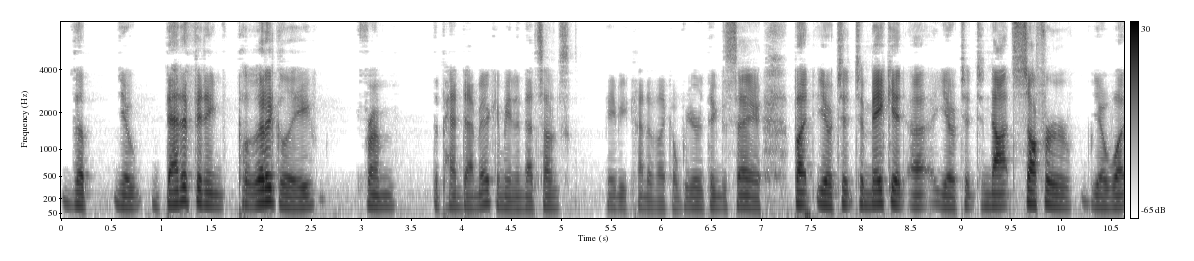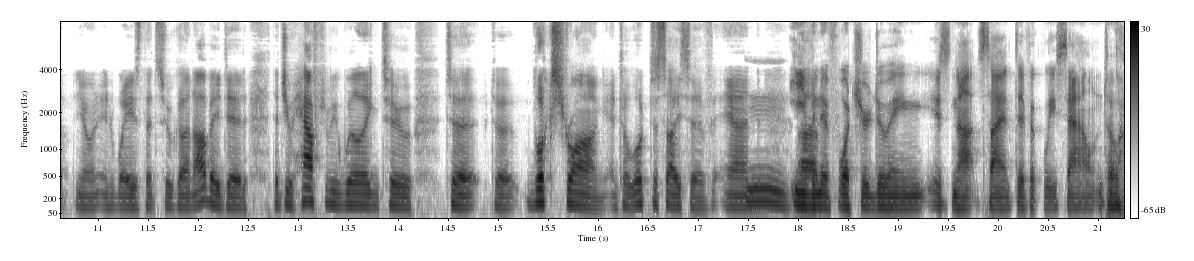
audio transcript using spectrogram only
the you know benefiting politically from the pandemic. I mean, and that sounds maybe kind of like a weird thing to say, but you know, to, to make it, uh, you know, to, to not suffer, you know, what you know, in ways that Suga and Abe did, that you have to be willing to to to look strong and to look decisive, and Even if what you're doing is not scientifically sound or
